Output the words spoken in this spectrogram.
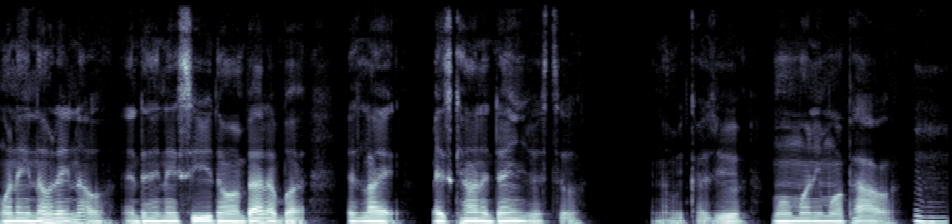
when they know, they know. And then they see you doing better, but it's like, it's kind of dangerous too, you know, because you more money, more power. hmm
